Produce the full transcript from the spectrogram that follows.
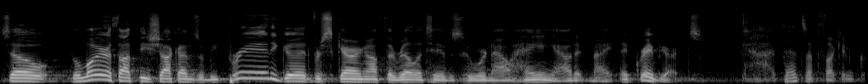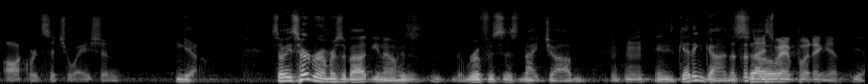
So the lawyer thought these shotguns would be pretty good for scaring off the relatives who were now hanging out at night at graveyards. God, that's a fucking awkward situation. Yeah. So he's heard rumors about you know his Rufus's night job, and he's getting guns. That's a nice way of putting it. Yeah.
